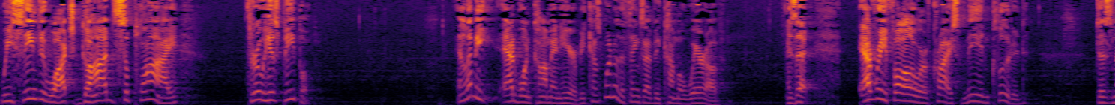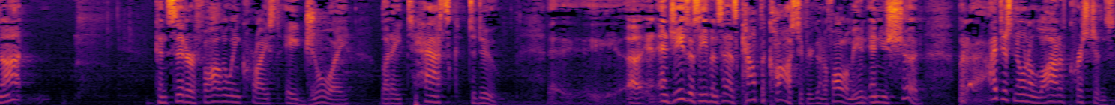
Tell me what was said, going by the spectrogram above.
we seem to watch God supply through His people. And let me add one comment here, because one of the things I've become aware of is that every follower of Christ, me included, does not consider following Christ a joy, but a task to do uh, and, and, Jesus even says, count the cost if you're going to follow me, and, and, you should. But I've just known a lot of Christians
